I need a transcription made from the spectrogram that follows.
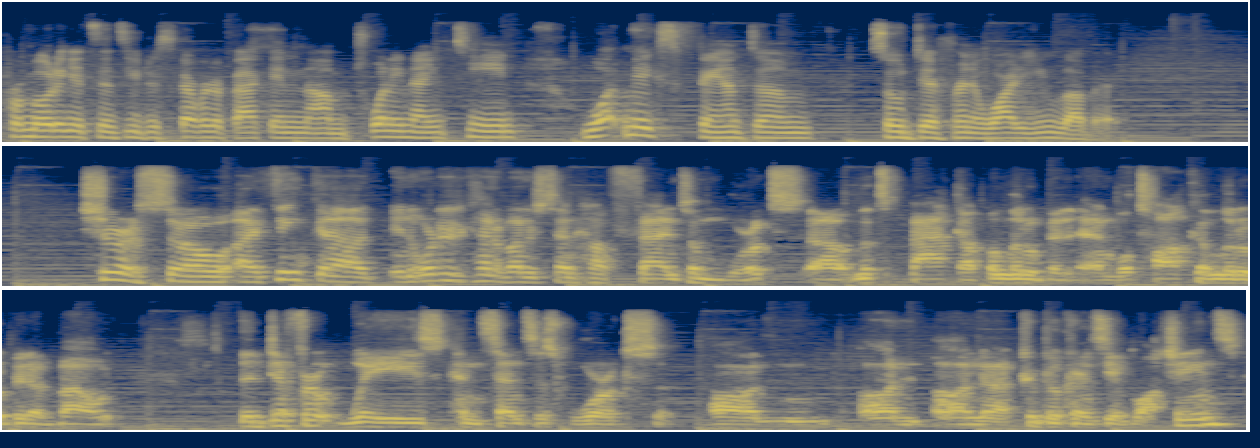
promoting it since you discovered it back in um, 2019. What makes Fantom so different and why do you love it? Sure. So I think uh, in order to kind of understand how Fantom works, uh, let's back up a little bit and we'll talk a little bit about the different ways consensus works on on on uh, cryptocurrency and blockchains.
